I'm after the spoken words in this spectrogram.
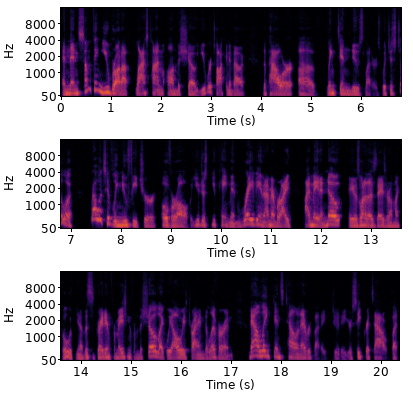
And then something you brought up last time on the show, you were talking about the power of LinkedIn newsletters, which is still a relatively new feature overall but you just you came in raving. And i remember i i made a note. It was one of those days where i'm like oh you know this is great information from the show. Like we always try and deliver. And now linkedin's telling everybody Judi your secret's out. But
